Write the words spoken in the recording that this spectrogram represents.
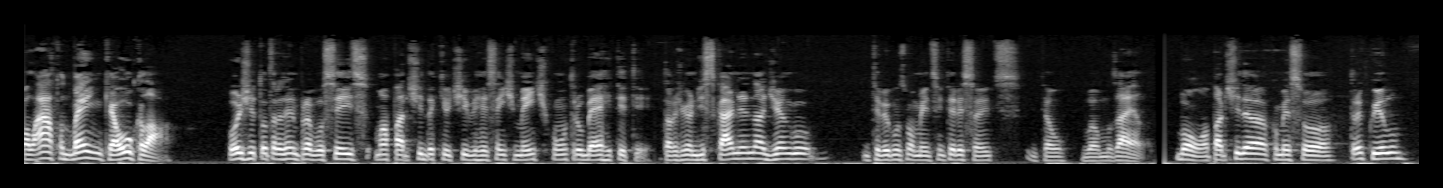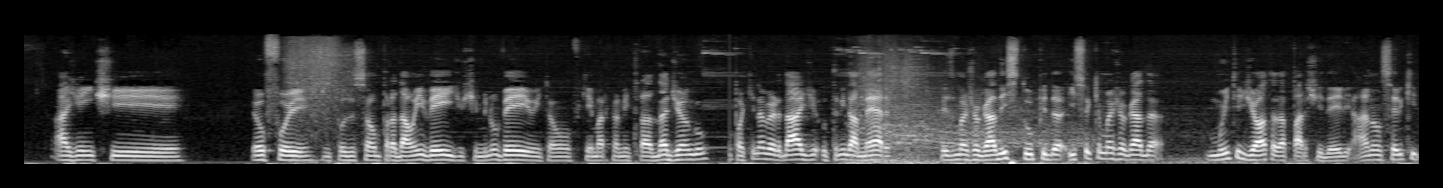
Olá, tudo bem? Que é o Ukla. Hoje estou trazendo para vocês uma partida que eu tive recentemente contra o BRTT. Estava jogando de Skarner na jungle e teve alguns momentos interessantes, então vamos a ela. Bom, a partida começou tranquilo. A gente eu fui em posição para dar um invade, o time não veio, então fiquei marcando a entrada da jungle. Aqui na verdade o Trindamere fez uma jogada estúpida. Isso aqui é uma jogada muito idiota da parte dele, a não ser que,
